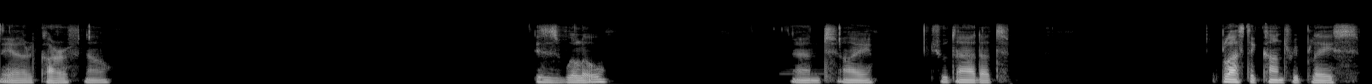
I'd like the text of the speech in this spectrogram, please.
They are carved now. This is willow, and I should add that plastic can't replace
